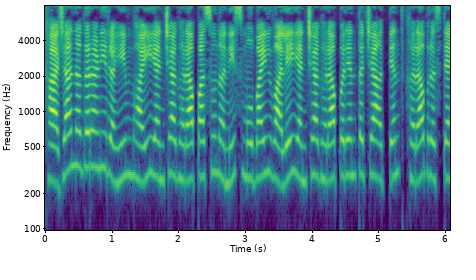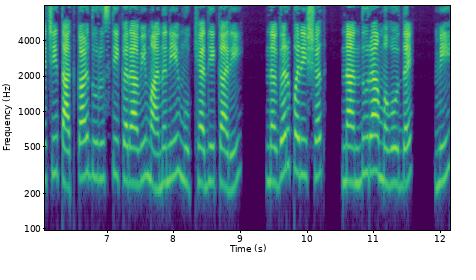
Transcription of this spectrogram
खाजानगर आणि रहीम भाई यांच्या घरापासून अनिस मोबाईल वाले यांच्या घरापर्यंतच्या अत्यंत खराब रस्त्याची तात्काळ दुरुस्ती करावी माननीय मुख्याधिकारी नगर परिषद नांदुरा महोदय मी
